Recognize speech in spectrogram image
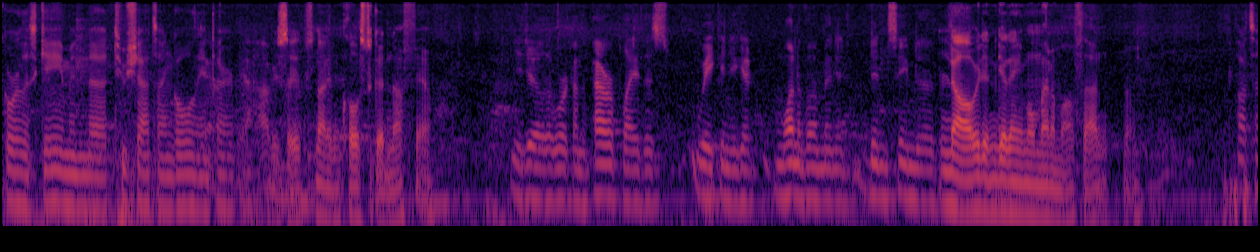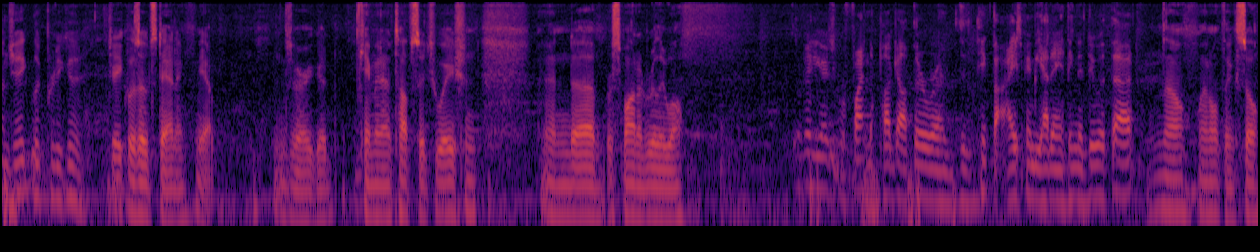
scoreless game and uh, two shots on goal the entire. Yeah, obviously, it's not even close to good enough. Yeah. You did all the work on the power play this week, and you get one of them, and it didn't seem to. No, we didn't get any momentum off that. No. Thoughts on Jake? Looked pretty good. Jake was outstanding. Yep, he was very good. Came in a tough situation and uh, responded really well. You guys were fighting the puck out there. Did you think the ice maybe had anything to do with that? No, I don't think so.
